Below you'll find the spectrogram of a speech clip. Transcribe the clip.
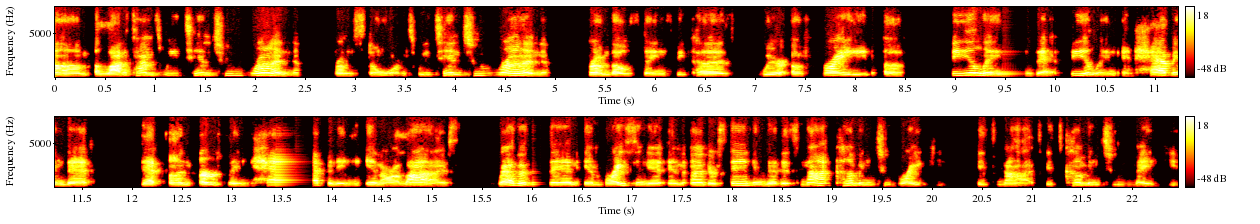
Um, a lot of times we tend to run from storms. We tend to run from those things because we're afraid of feeling that feeling and having that that unearthing happening in our lives rather than embracing it and understanding that it's not coming to break you. It's not. It's coming to make you,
